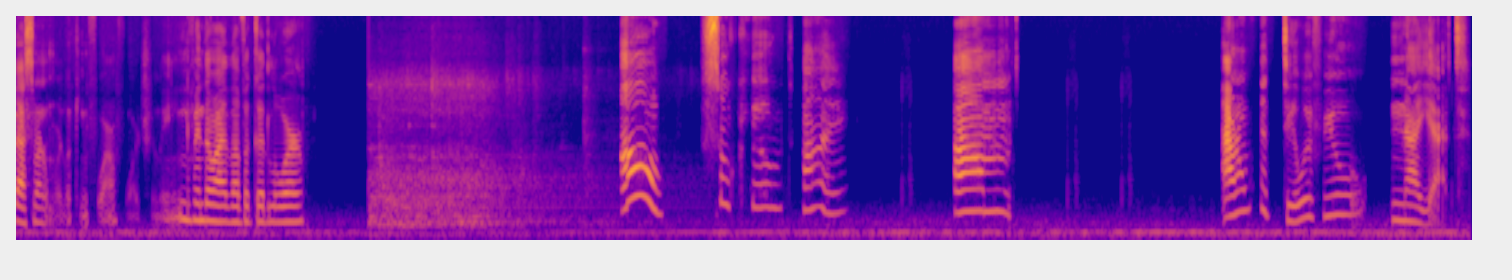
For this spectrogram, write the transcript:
That's what we're looking for, unfortunately. Even though I love a good lore. Oh, so cute. Hi. Um, I don't want to deal with you. Not yet.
